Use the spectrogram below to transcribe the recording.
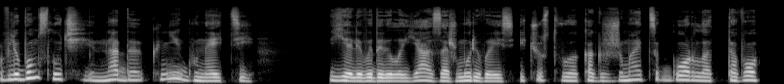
В любом случае, надо книгу найти — Еле выдавила я, зажмуриваясь и чувствуя, как сжимается горло от того,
